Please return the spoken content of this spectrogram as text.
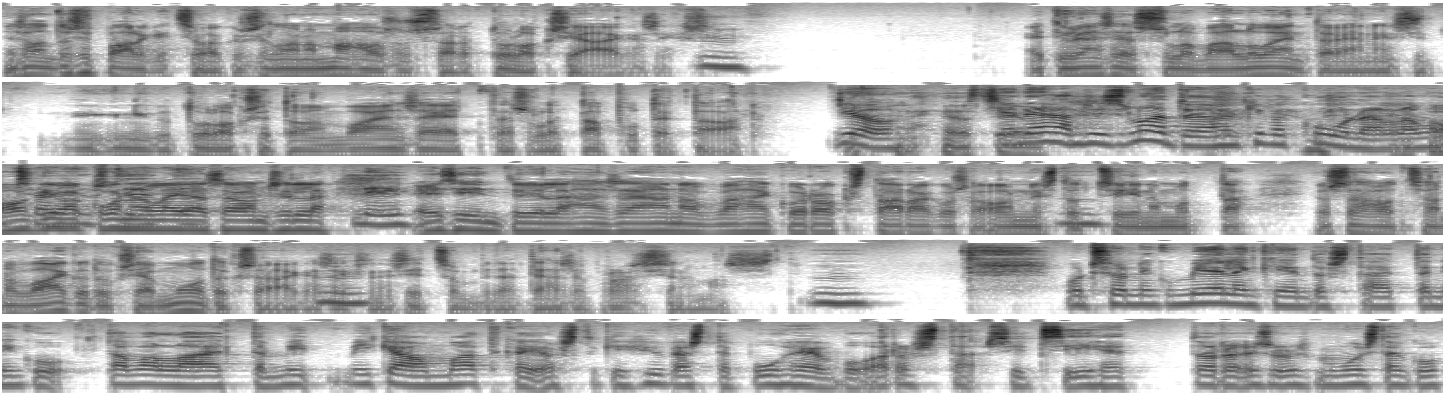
ja se on tosi palkitsevaa, kun silloin on mahdollisuus saada tuloksia aikaiseksi. Mm. Et yleensä jos sulla on vain luentoja, niin, sit, niin, niin kuin tulokset on vain se, että sulle taputetaan. Joo, ja, ja nehän siis luentoja on kiva kuunnella. Mutta on kiva on kuunnella että... ja se on sille niin. esiintyjillähän sehän on vähän kuin rockstara, kun sä onnistut mm. siinä, mutta jos sä haluat saada vaikutuksia ja muutoksia aikaiseksi, mm. niin sitten sun pitää tehdä se prosessinomaisesti. Mm. Mutta se on niinku mielenkiintoista, että niinku tavallaan, että mikä on matka jostakin hyvästä puheenvuorosta sit siihen todellisuudessa. Mä muistan, kun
